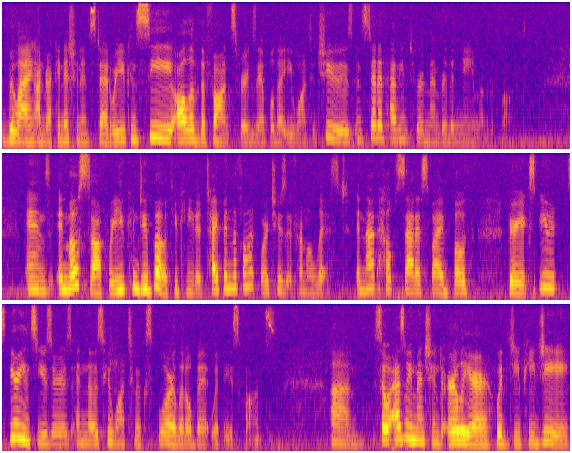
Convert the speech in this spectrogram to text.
relying on recognition instead, where you can see all of the fonts, for example, that you want to choose, instead of having to remember the name of the font. And in most software, you can do both. You can either type in the font or choose it from a list. And that helps satisfy both very exper experienced users and those who want to explore a little bit with these fonts. Um, so as we mentioned earlier with GPG,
